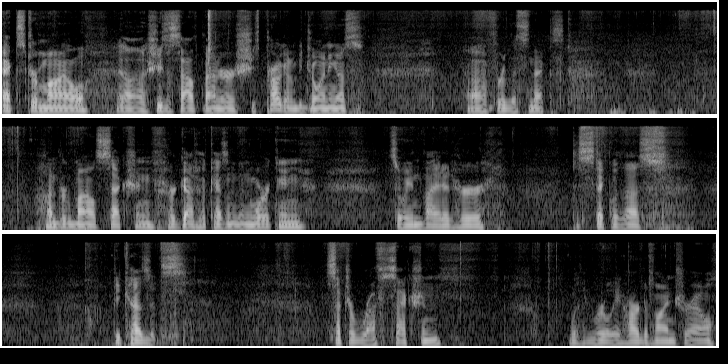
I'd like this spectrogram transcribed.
Extra Mile, uh, she's a southbounder. She's probably going to be joining us uh, for this next 100 mile section. Her Guthook hasn't been working, so we invited her to stick with us because it's such a rough section with really hard to find trail.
